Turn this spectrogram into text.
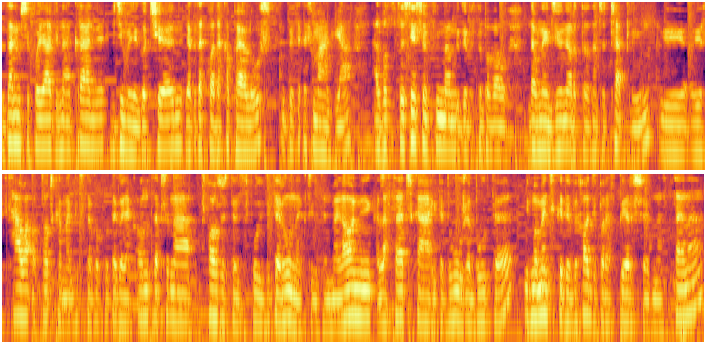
zanim się pojawi na ekranie, widzimy jego cień, jak zakłada kapelusz. To jest jakaś magia. Albo z wcześniejszym filmem, gdzie występował Downey Jr., to znaczy Chaplin. I jest cała otoczka magiczna wokół tego, jak on zaczyna tworzyć ten swój wizerunek, czyli ten melonik, laseczka i te dłuże buty. I w momencie, kiedy wychodzi po raz pierwszy na scenę,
